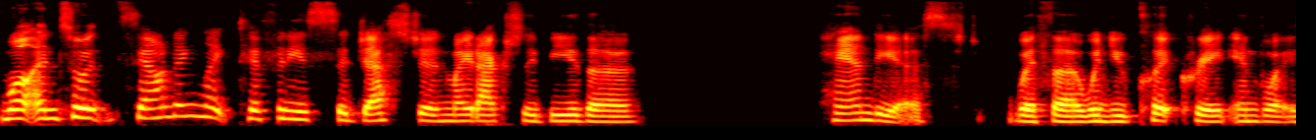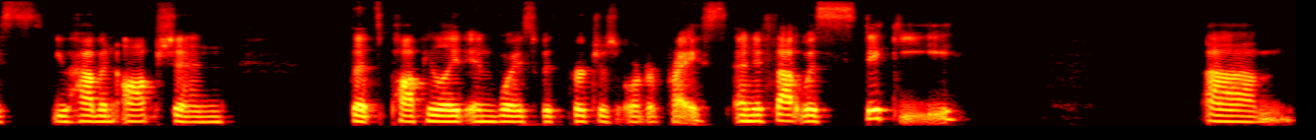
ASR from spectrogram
Well, and so it's sounding like Tiffany's suggestion might actually be the handiest with uh, when you click create invoice, you have an option that's populate invoice with purchase order price. And if that was sticky, um,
